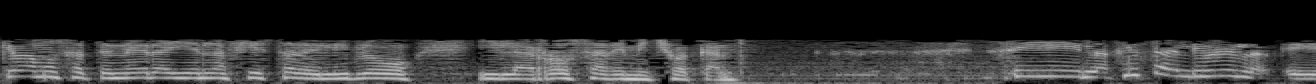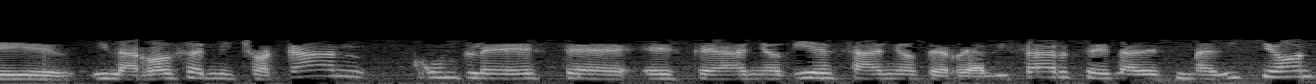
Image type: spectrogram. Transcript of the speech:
qué vamos a tener ahí en la fiesta del libro y la rosa de Michoacán. Sí, la fiesta del libro y la, eh, y la rosa en Michoacán cumple este este año 10 años de realizarse, es la décima edición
